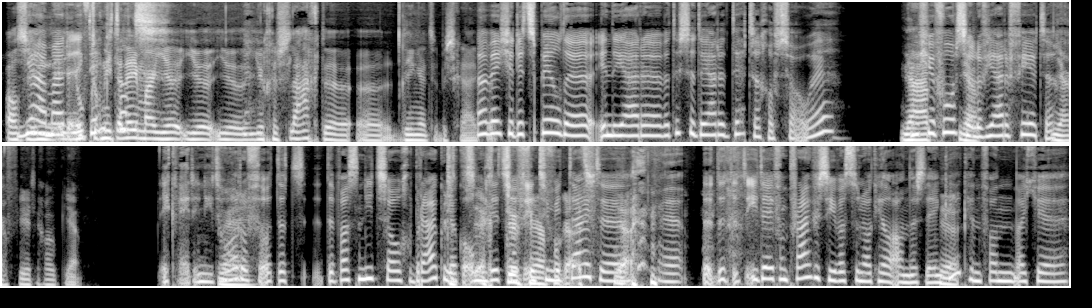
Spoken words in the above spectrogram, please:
Als Ja, in, maar je hoeft toch niet dat- alleen maar je, je, je, Ja. je geslaagde eh, dingen te beschrijven. Weet je, dit speelde in de jaren, wat is het, de jaren 30 of zo, hè? ja, Moet je je voorstellen, ja. of jaren 40? jaren 40 ook, ja. Ik weet het niet Nee. hoor. Of, of dat, het was niet zo gebruikelijk om dit soort ver intimiteit. vooruit. eh, Ja. Ja. het, idee van privacy was toen ook heel anders, denk Ja. ik. En van wat je.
